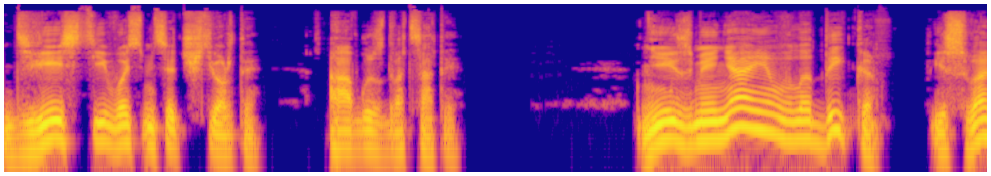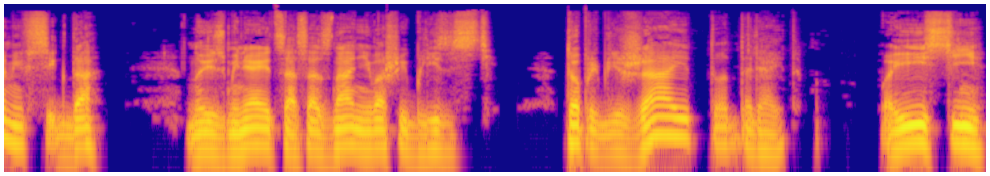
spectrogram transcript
284. Август 20. Не изменяем, владыка, и с вами всегда, но изменяется осознание вашей близости. То приближает, то отдаляет. Поистине,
